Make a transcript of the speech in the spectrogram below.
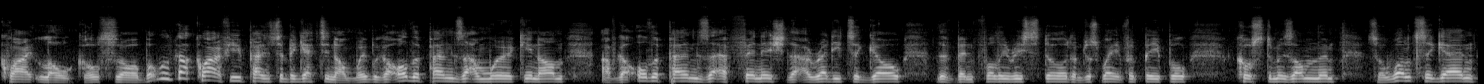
quite local so but we've got quite a few pens to be getting on with. We've got other pens that I'm working on. I've got other pens that are finished that are ready to go. They've been fully restored. I'm just waiting for people customers on them. So once again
